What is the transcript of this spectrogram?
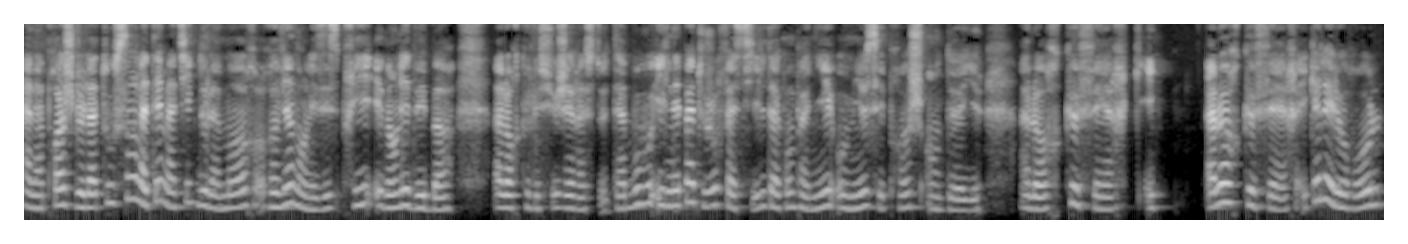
À l'approche de la Toussaint, la thématique de la mort revient dans les esprits et dans les débats. Alors que le sujet reste tabou, il n'est pas toujours facile d'accompagner au mieux ses proches en deuil. Alors que faire et... Alors que faire et quel est le rôle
